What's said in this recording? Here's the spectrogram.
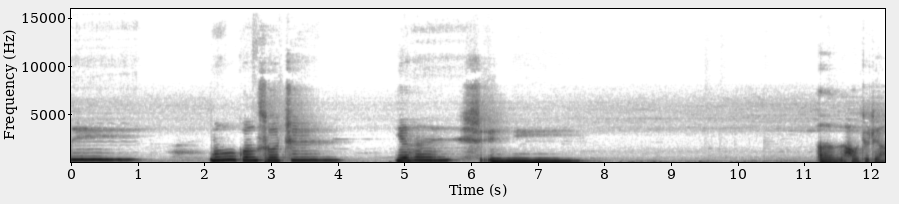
你，目光所至也是你。嗯，好，就这样。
